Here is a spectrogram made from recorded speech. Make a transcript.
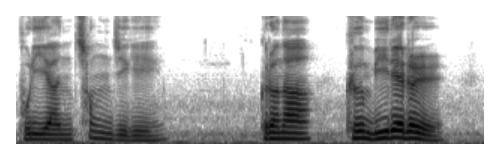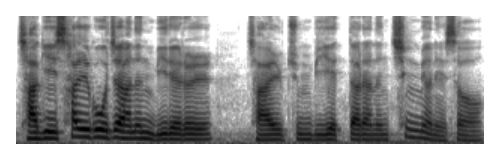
불의한 청직이 그러나 그 미래를 자기 살고자 하는 미래를 잘 준비했다라는 측면에서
